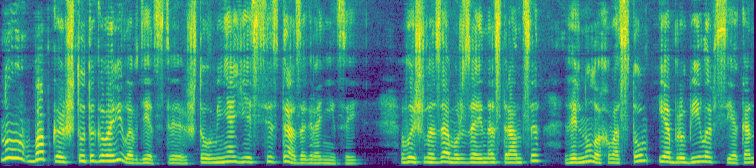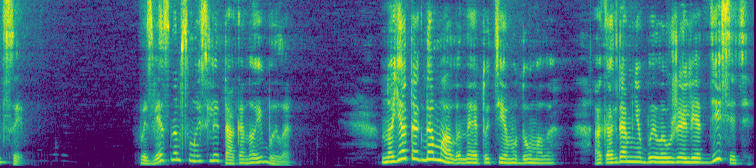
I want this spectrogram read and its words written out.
«Ну, бабка что-то говорила в детстве, что у меня есть сестра за границей. Вышла замуж за иностранца, вильнула хвостом и обрубила все концы». В известном смысле так оно и было. Но я тогда мало на эту тему думала. А когда мне было уже лет десять,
